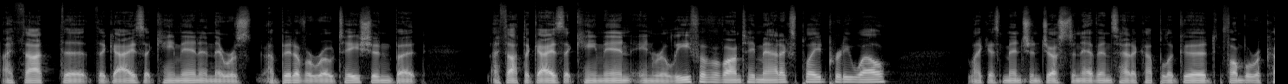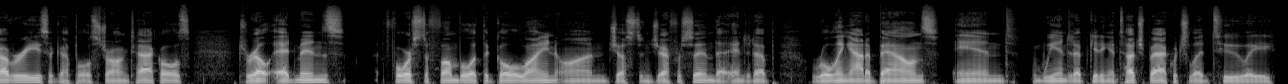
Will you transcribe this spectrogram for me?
I thought the the guys that came in and there was a bit of a rotation, but I thought the guys that came in in relief of Avonte Maddox played pretty well. Like I mentioned, Justin Evans had a couple of good fumble recoveries, a couple of strong tackles. Terrell Edmunds forced a fumble at the goal line on Justin Jefferson that ended up rolling out of bounds, and we ended up getting a touchback, which led to a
